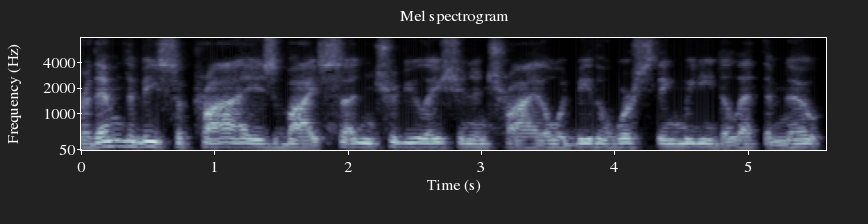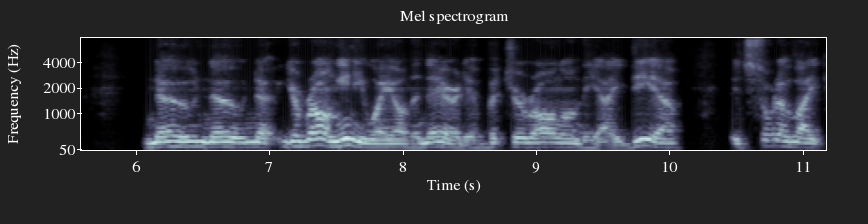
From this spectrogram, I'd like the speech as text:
for them to be surprised by sudden tribulation and trial would be the worst thing we need to let them know. No no no. You're wrong anyway on the narrative but you're wrong on the idea. It's sort of like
